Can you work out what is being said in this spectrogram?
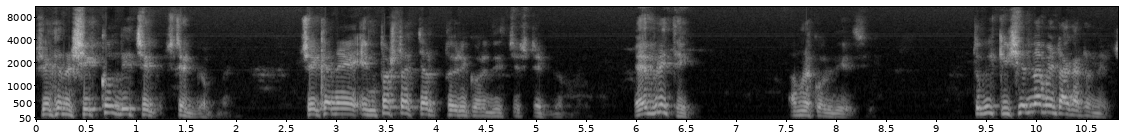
সেখানে শিক্ষক দিচ্ছে স্টেট গভর্নমেন্ট সেখানে ইনফ্রাস্ট্রাকচার তৈরি করে দিচ্ছে স্টেট গভর্নমেন্ট এভরিথিং আমরা করে দিয়েছি। তুমি কিসের নামে টাকাটা নিচ্ছ?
